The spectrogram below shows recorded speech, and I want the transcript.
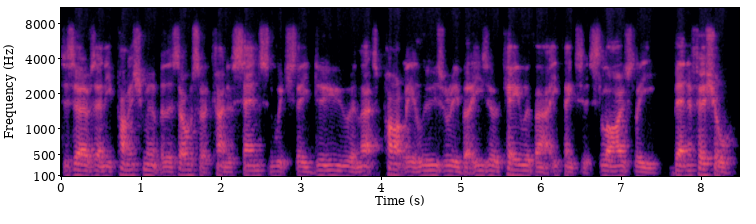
deserves any punishment, but there's also a kind of sense in which they do, and that's partly illusory, but he's okay with that. He thinks it's largely beneficial.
